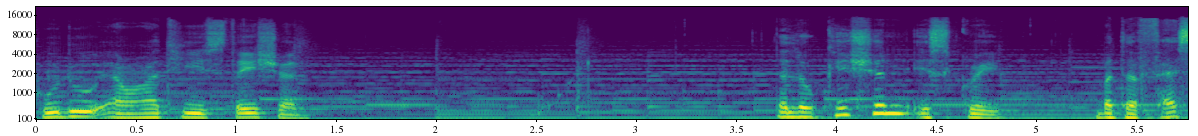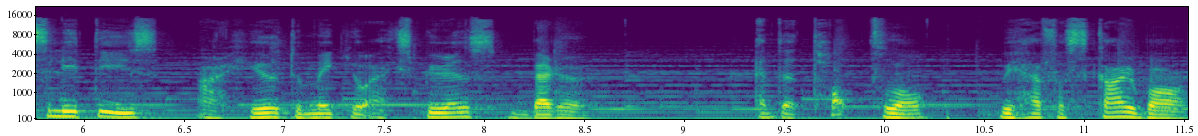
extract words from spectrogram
Pudu LRT station. The location is great, but the facilities are here to make your experience better. At the top floor, we have a sky bar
